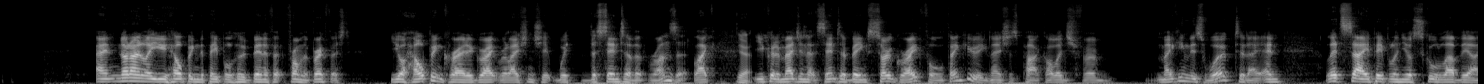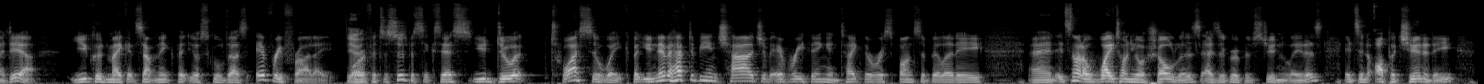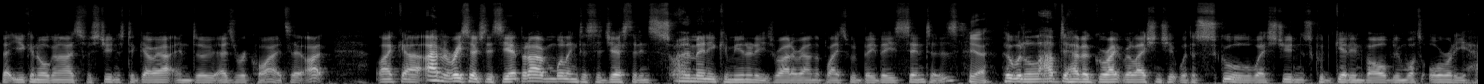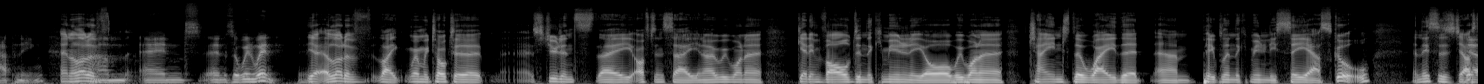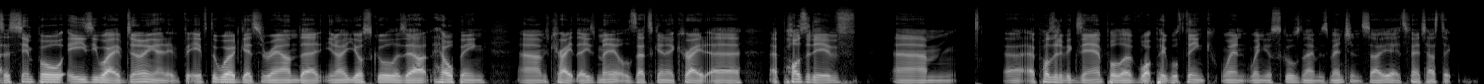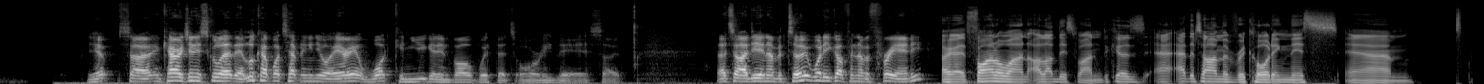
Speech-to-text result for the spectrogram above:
And not only are you helping the people who benefit from the breakfast, you're helping create a great relationship with the centre that runs it. Like Yeah. you could imagine that centre being so grateful. Thank you, Ignatius Park College, for making this work today. And let's say people in your school love the idea. You could make it something that your school does every Friday. Yeah. Or if it's a super success, you do it twice a week. But you never have to be in charge of everything and take the responsibility. And it's not a weight on your shoulders as a group of student leaders. It's an opportunity that you can organise for students to go out and do as required. So I, like, uh, I haven't researched this yet, but I'm willing to suggest that in so many communities right around the place would be these centres Yeah. who would love to have a great relationship with a school where students could get involved in what's already happening. And a lot of Um, and and it's a win-win. Yeah, a lot of like when we talk to uh, students, they often say, you know, we want to get involved in the community or we want to change the way that um, people in the community see our school. And this is just Yeah. a simple, easy way of doing it. If, if the word gets around that, you know, your school is out helping um, create these meals, that's going to create a, a positive. Um, a positive example of what people think when, when your school's name is mentioned. So yeah, it's fantastic. Yep. So encourage any school out there. Look up what's happening in your area. What can you get involved with that's already there? So that's idea number two. What do you got for number three, Andy? Okay, final one. I love this one because at the time of recording this um,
